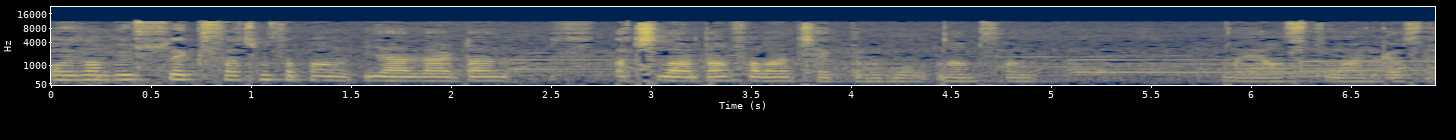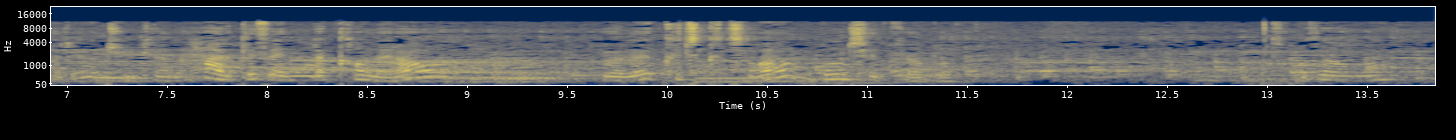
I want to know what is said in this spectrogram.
O yüzden böyle sürekli saçma sapan yerlerden, açılardan falan çektim bu Namsan'a yansıtılan gösteriyi. Çünkü yani herkes elinde kamera böyle kıç kıçıla bunu çekiyordu. Çok güzel bu.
